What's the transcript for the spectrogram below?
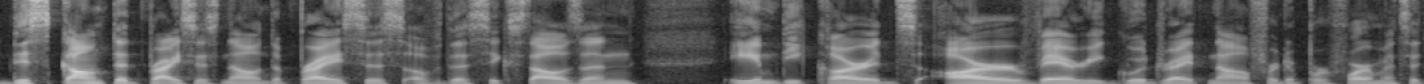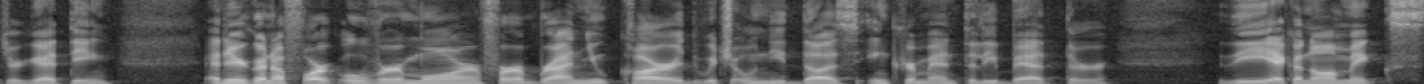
discounted prices now. The prices of the 6000 AMD cards are very good right now for the performance that you're getting. And you're gonna fork over more for a brand new card, which only does incrementally better. The economics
